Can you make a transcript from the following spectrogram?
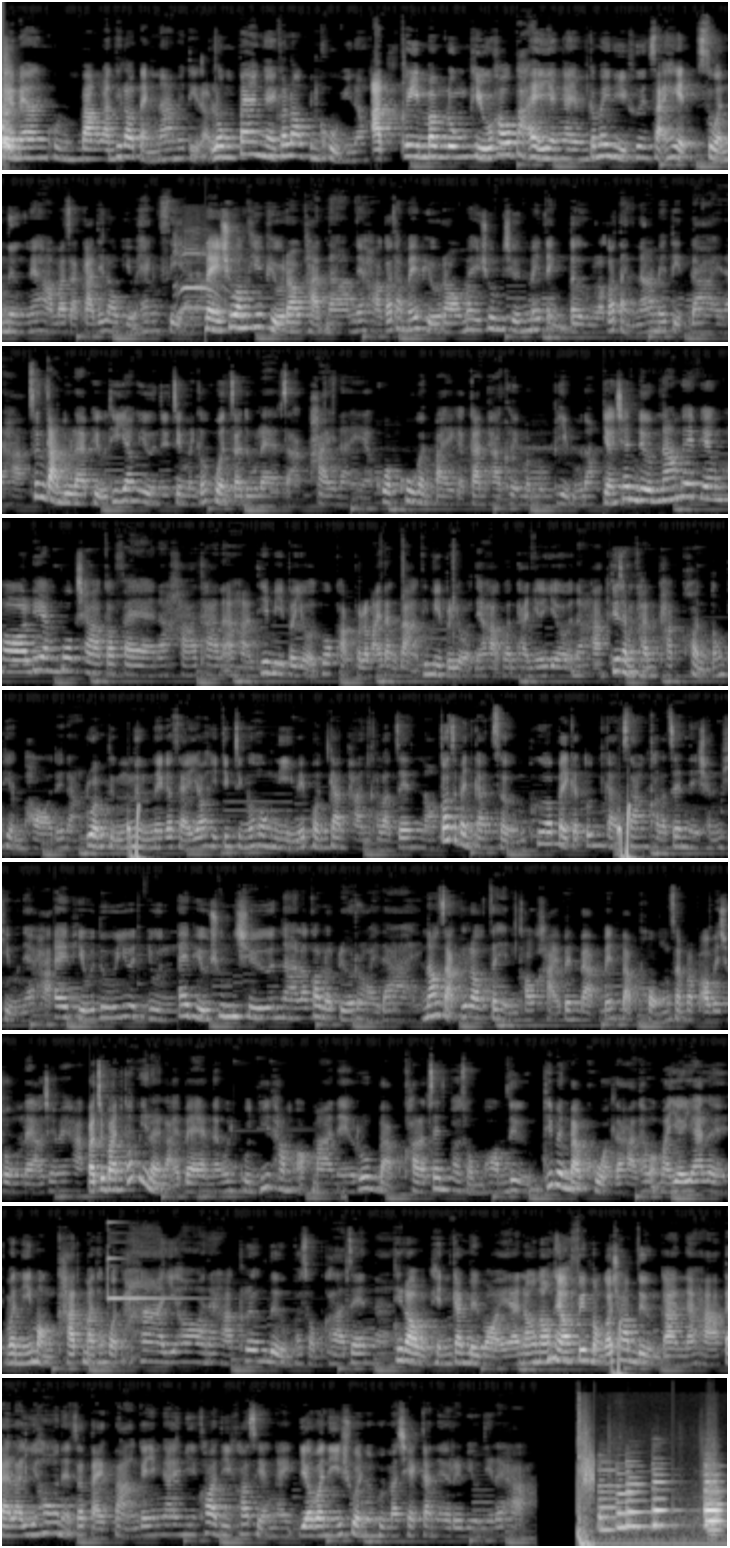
เคยไหมคะคุณบางวันที่เราแต่งหน้าไม่ติดอะลงแป้งไงก็ลอกเป็นขุยเนาะอัดครีมบำรุงผิวเข้าไปยังไงมันก็ไม่ดีขึ้นสาเหตุส่วนหนึ่งเนี่ยค่ะมาจากการที่เราผิวแห้งเสียนะในช่วงที่ผิวเราขาดน้ำเนี่ยค่ะก็ทำให้ผิวเราไม่ชุ่มชื้นไม่เต่งเตึงแล้วก็แต่งหน้าไม่ติดได้นะคะ ซึ่งการดูแลผิวที่ยั่งยืนจริงๆมันก็ควรจะดูแลจากภายในอะควบคู่กันไปกับการทาครีมบำรุงผิวเนาะอย่างเช่นดื่มน้ำให้เพียงพอเลี่ยงพวกชากาแฟนะคะ ทานอาหารที่มีประโยชน์พวกผักผลไม้ต่างๆ ที่มีประโยชน์เนี่ยค่ะควรทานเยอะๆนะคะ ที่สำคัญพักผ่อนต้องเพียงพอด้วยนะรวมถึงหนึ่งในกระแสยอดฮิตจริงๆ ก็คงหนีไม่พ้นการทานคอลลาเจนเนาะก็จะเป็นการเสริมเพื่อไปกระตุ้นการสร้างคอลลาเจนในชั้นผิวเนี่ยค่ะให้ผิวดูยืดหยุ่นให้ผิวชุ่มชื้นนะแล้วก็ลดริ้วรอยได้ นอกจากที่เราจะเห็นเขาขายเป็นแบบเม็ดแบบผงสำหรับเอาไปชงแล้วใช่ไหมคะปัจจุบันก็มีหลาย ๆ แบรนด์นะคุณคุณที่ทำออกมาในรูปแบบคอลลาเจนผสมพร้อมดื่มที่เป็นแบบขวดนะคะทำออกมาเยอะแยะเลย วันนี้หมองคัดมาทั้งหมด 5 ยี่ห้อนะคะ เครื่องดื่มผสมคอลลาเจนนะที่เราแบบเห็นกันบ่อยๆนะน้องๆในออฟฟิศหมองก็ชอบดื่มกันนะคะ แต่ละยี่ห้อเนี่ยจะแตกต่างกันยังไงมีข้อดีข้อเสียไง เดี๋ยววันนี้ชวนคุณคุณมาเช็คกันในรีวิวนี้เลยค่ะ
